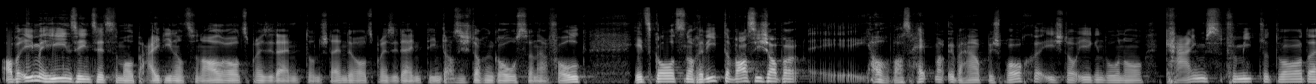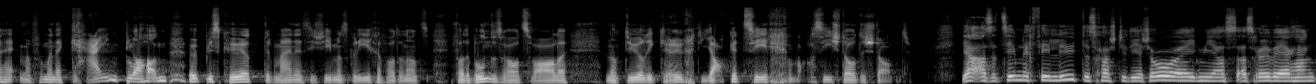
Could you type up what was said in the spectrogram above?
Aber immerhin sind es jetzt einmal beide Nationalratspräsident und Ständeratspräsidentin. Das ist doch ein großer Erfolg. Jetzt geht es noch weiter. Was ist aber, äh, ja, was hat man überhaupt besprochen? Ist da irgendwo noch Keims vermittelt worden? Hat man von einem Keimplan etwas gehört? Ich meine, es ist immer das Gleiche von der, von der Bundesratswahlen. Natürlich, Gerüchte jagen sich. Was ist da der Stand? Ja, also ziemlich viele Leute, das kannst du dir schon irgendwie als, als Revers hängen,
